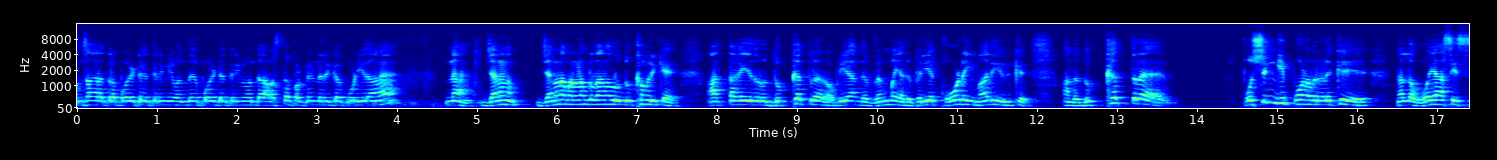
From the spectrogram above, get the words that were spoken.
சம்சாரத்தில் போயிட்டு திரும்பி வந்து போயிட்டு திரும்பி வந்து அவஸ்தப்பட்டுன்னு இருக்கக்கூடியதான என்ன? ஜனனம். ஜனன மரணம்ன்றதான ஒரு துக்கம் இருக்கே. அத்தகையது ஒரு துக்கத்தில் அப்படியே அந்த வெம்மை அது பெரிய கோடை மாதிரி இருக்கு. அந்த துக்கத்தில் பொசுங்கி போனவர்களுக்கு நல்ல ஓயாசிஸ்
